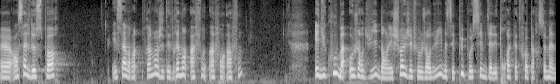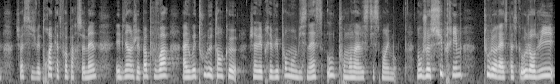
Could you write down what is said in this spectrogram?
euh, en salle de sport. Et ça, vraiment, j'étais vraiment à fond, à fond, à fond. Et du coup, bah, aujourd'hui, dans les choix que j'ai fait aujourd'hui, bah, c'est plus possible d'y aller 3-4 fois par semaine. Tu vois, si je vais 3-4 fois par semaine, eh bien, je vais pas pouvoir allouer tout le temps que j'avais prévu pour mon business ou pour mon investissement IMO. Donc, je supprime tout le reste parce qu'aujourd'hui,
